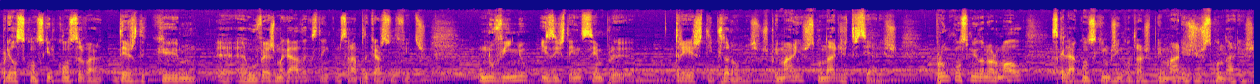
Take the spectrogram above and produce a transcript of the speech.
para ele se conseguir conservar, desde que eh, a uva é esmagada que se tem que começar a aplicar sulfitos. No vinho existem sempre três tipos de aromas: os primários, secundários e terciários. Para um consumidor normal, se calhar conseguimos encontrar os primários e os secundários,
